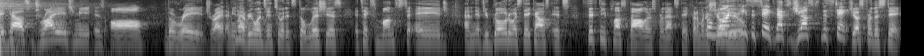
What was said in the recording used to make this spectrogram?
steakhouse, dry aged meat is all the rage, right? I mean, Right. everyone's into it. It's delicious. It takes months to age. And if you go to a steakhouse, it's 50 plus dollars for that steak. But I'm going to show you. For one piece of steak, that's just the steak. just for the steak.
